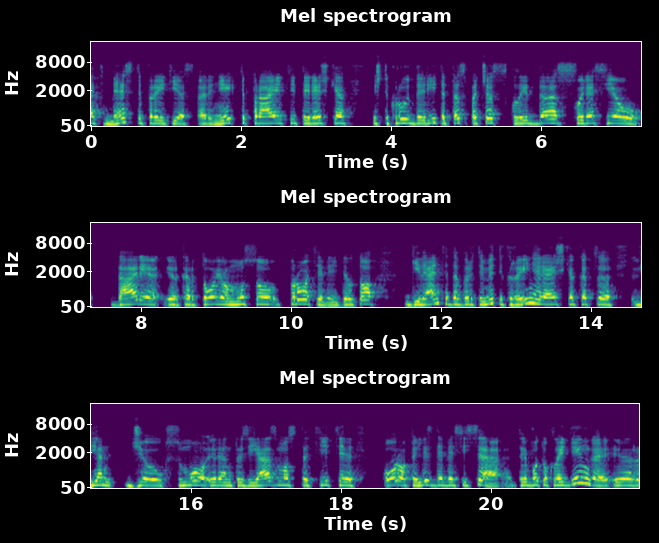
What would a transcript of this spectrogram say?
atmesti praeities ar neigti praeitį tai reiškia iš tikrųjų daryti tas pačias klaidas kurias jau darė ir kartojo mūsų protėviai. Dėl to gyventi dabartimi tikrai nereiškia kad vien džiaugsmu ir entuziazmu statyti oro pilis debesyse. Tai būtų klaidinga ir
